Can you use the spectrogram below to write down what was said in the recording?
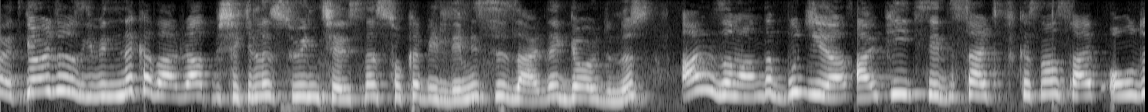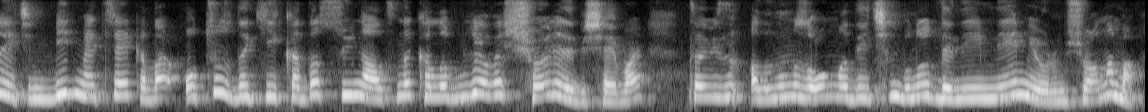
Evet gördüğünüz gibi ne kadar rahat bir şekilde suyun içerisine sokabildiğimi sizler de gördünüz. Aynı zamanda bu cihaz IPX7 sertifikasına sahip olduğu için 1 metreye kadar 30 dakikada suyun altında kalabiliyor ve şöyle de bir şey var. Tabii bizim alanımız olmadığı için bunu deneyimleyemiyorum şu an ama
